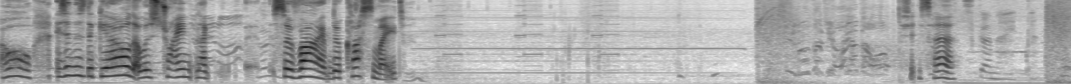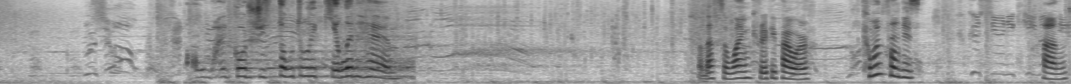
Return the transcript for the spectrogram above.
Oh, isn't this the girl that was trying, like, survive, their classmate? Shit his hair. Oh my god, she's totally killing him. Oh, that's the one creepy power. Coming from his hand.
